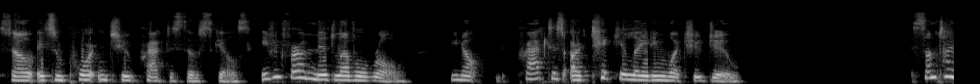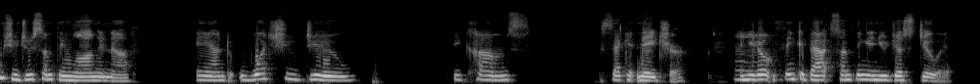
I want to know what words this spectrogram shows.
So it's important to practice those skills, even for a mid level role. You know, practice articulating what you do. Sometimes you do something long enough and what you do becomes second nature mm-hmm. and you don't mm. think about something and you just do it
